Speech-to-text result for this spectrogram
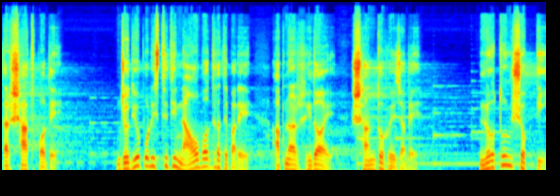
তার সাত পদে। যদিও পরিস্থিতি নাও বদলাতে পারে, আপনার হৃদয় শান্ত হয়ে যাবে। নতুন শক্তি,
